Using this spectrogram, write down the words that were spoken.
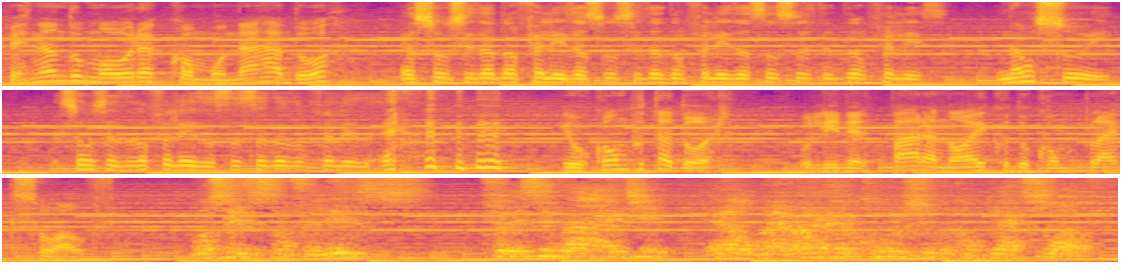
Fernando Moura como narrador. Eu sou um cidadão feliz, eu sou um cidadão feliz, eu sou um cidadão feliz. Não sui. Eu sou um cidadão feliz, eu sou um cidadão feliz. E o computador, o líder paranoico do complexo Alpha. Vocês estão felizes? Felicidade é o maior recurso do complexo alfa.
